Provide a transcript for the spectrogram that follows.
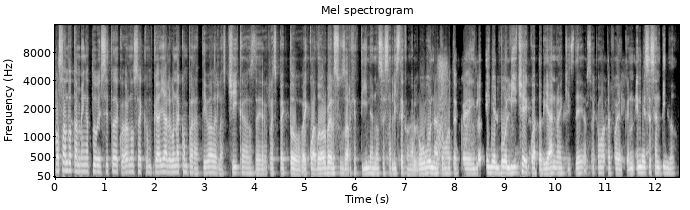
pasando también a tu visita de Ecuador, no sé, como que hay alguna comparativa de las chicas de respecto a Ecuador versus Argentina, no sé, saliste con alguna, cómo te fue en, lo- en el boliche ecuatoriano XD, o sea, cómo te fue en, en ese sentido.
